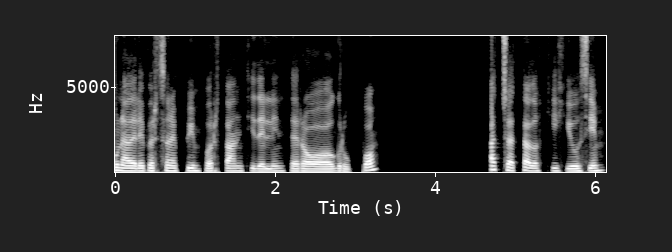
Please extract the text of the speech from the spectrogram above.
una delle persone più importanti dell'intero gruppo, accetta ad occhi chiusi.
